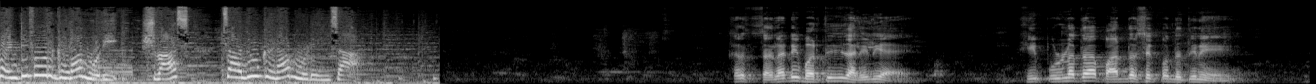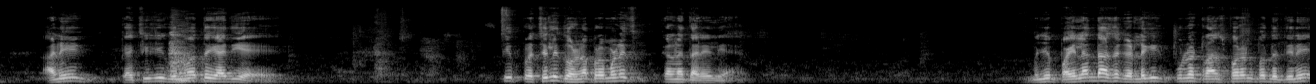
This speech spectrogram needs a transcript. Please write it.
ट्वेंटी फोर घडामोडी. श्वास चालू घडामोडींचा. खरं तलाठी भरती जी झालेली आहे ही पूर्णतः पारदर्शक पद्धतीने आणि त्याची जी गुणवत्ता यादी आहे ती प्रचलित धोरणाप्रमाणेच करण्यात आलेली आहे. म्हणजे पहिल्यांदा असं घडलं की पूर्ण ट्रान्सपरंट पद्धतीने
